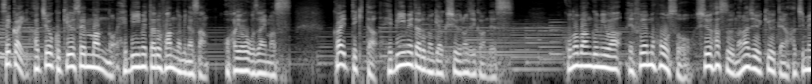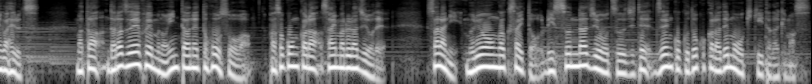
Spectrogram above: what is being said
世界8億9000万のヘビーメタルファンの皆さん、おはようございます。帰ってきたヘビーメタルの逆襲の時間です。この番組は FM 放送周波数 79.8MHz またダラズ FM のインターネット放送はパソコンからサイマルラジオでさらに無料音楽サイトリッスンラジオを通じて全国どこからでもお聴きいただけます。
